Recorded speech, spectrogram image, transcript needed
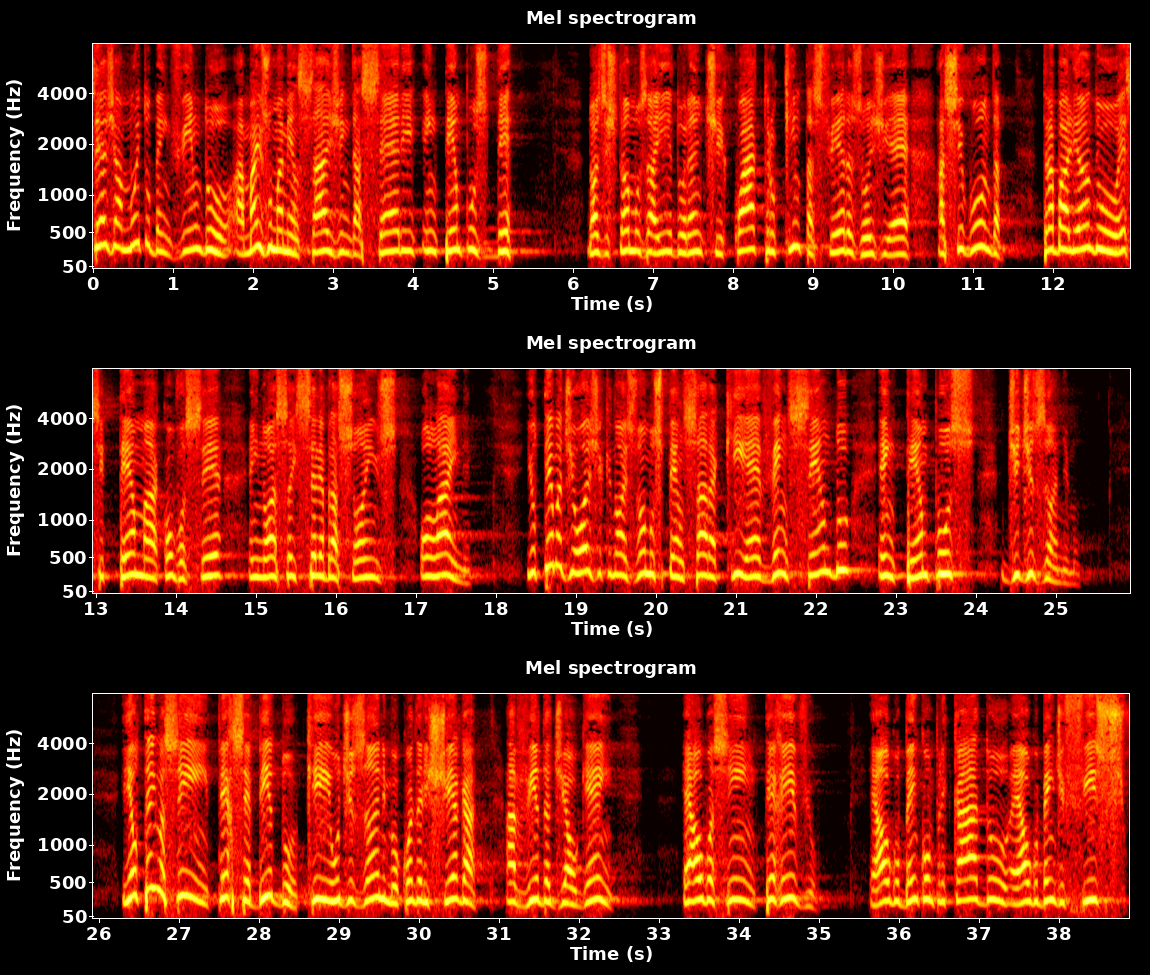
Seja muito bem-vindo a mais uma mensagem da série Em Tempos de. Nós estamos aí durante quatro quintas-feiras, hoje é a segunda, trabalhando esse tema com você em nossas celebrações online. E o tema de hoje que nós vamos pensar aqui é vencendo em tempos de desânimo. E eu tenho assim percebido que o desânimo, quando ele chega à vida de alguém, é algo assim terrível, é algo bem complicado, é algo bem difícil.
